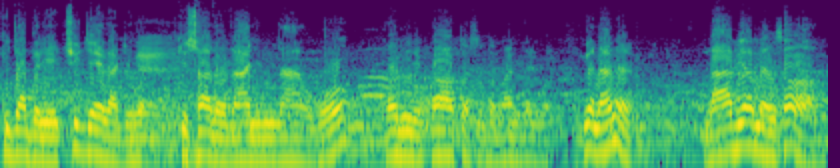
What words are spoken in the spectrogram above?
기자들이 취재해가지고 네. 기사로 많이 나오고 어린이 과학도서도 만들고 이게 나는 나비하면서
